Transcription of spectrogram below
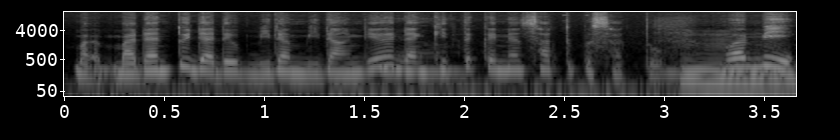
ba- badan tu dia ada bidang-bidang dia dan kita kena satu persatu. Hmm. YB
